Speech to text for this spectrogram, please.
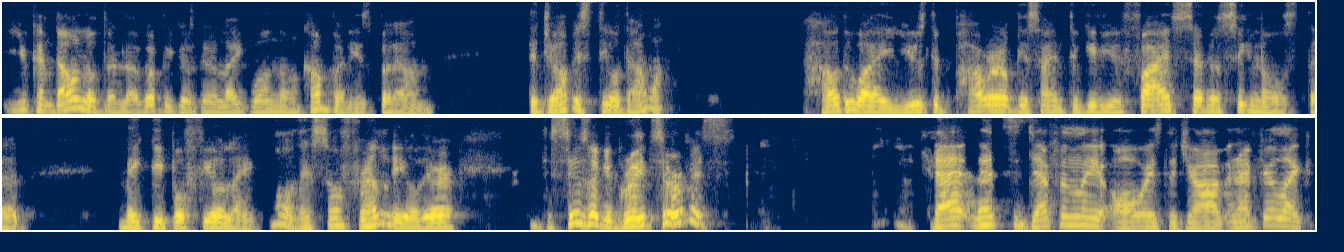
you can download their logo because they're like well-known companies. But um, the job is still that one. How do I use the power of design to give you five, seven signals that make people feel like, oh, they're so friendly, or they're this seems like a great service. That that's definitely always the job, and I feel like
